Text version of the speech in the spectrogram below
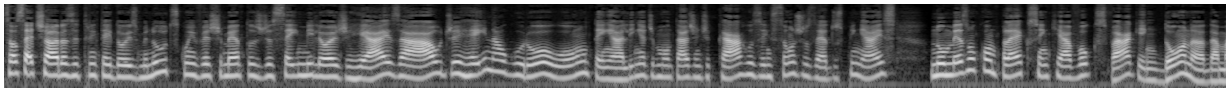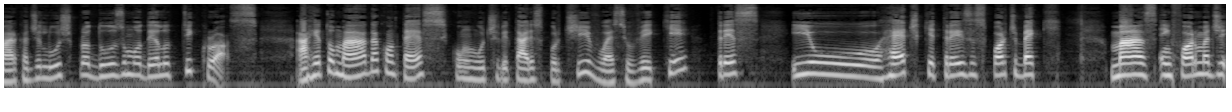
São 7 horas e 32 minutos. Com investimentos de 100 milhões de reais, a Audi reinaugurou ontem a linha de montagem de carros em São José dos Pinhais, no mesmo complexo em que a Volkswagen, dona da marca de luxo, produz o modelo T-Cross. A retomada acontece com o utilitário esportivo SUV Q3 e o hatch Q3 Sportback mas em forma de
